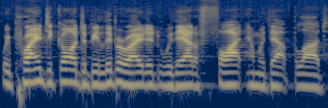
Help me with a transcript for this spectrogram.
we prayed to God to be liberated without a fight and without blood.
